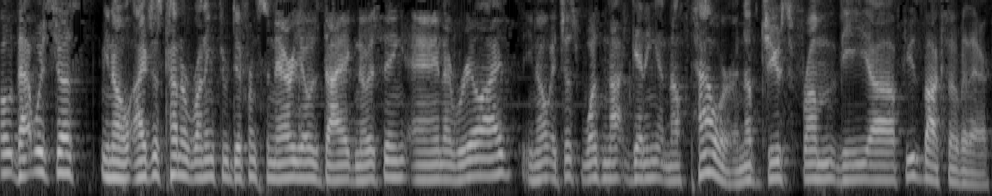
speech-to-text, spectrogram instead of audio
Oh, that was just, you know, I just kind of running through different scenarios, diagnosing, and I realized, you know, it just was not getting enough power, enough juice from the uh, fuse box over there.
